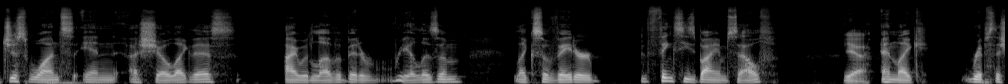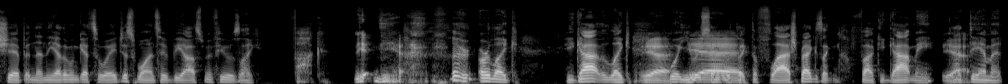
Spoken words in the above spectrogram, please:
just once in a show like this, I would love a bit of realism. Like, so Vader thinks he's by himself. Yeah. And like rips the ship, and then the other one gets away. Just once, it would be awesome if he was like, "Fuck." Yeah. Yeah. or, or like he got like yeah, what you yeah. were saying with like the flashback. It's like fuck, he got me. Yeah. God damn it.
